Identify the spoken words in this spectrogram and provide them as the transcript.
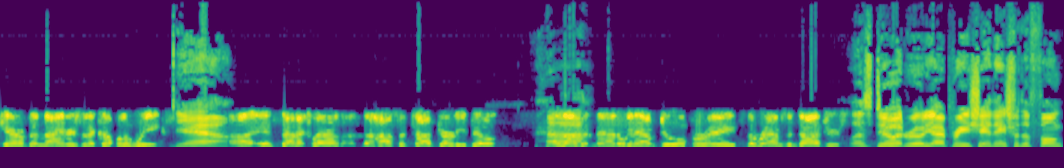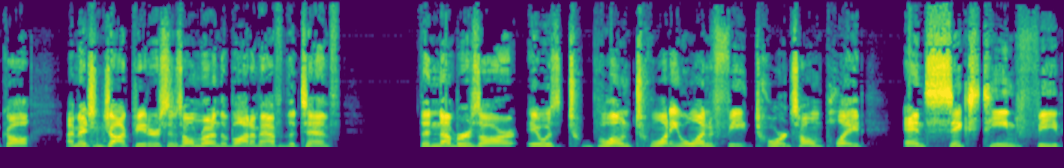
care of the Niners in a couple of weeks. Yeah, uh, in Santa Clara, the, the, house that Todd Gurley built. I love it, man. We're going to have dual parades, the Rams and Dodgers. Let's do it, Rudy. I appreciate it. Thanks for the phone call. I mentioned Joc Pederson's home run in the bottom half of the 10th. The numbers are it was t- blown 21 feet towards home plate and 16 feet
